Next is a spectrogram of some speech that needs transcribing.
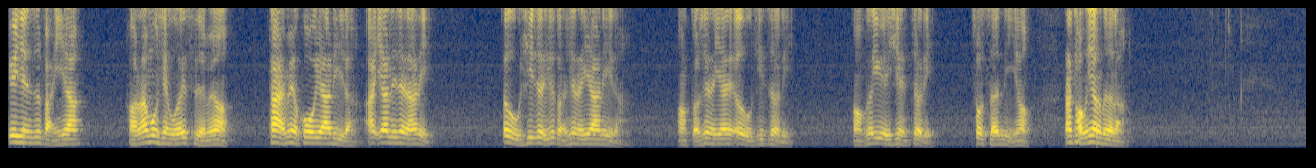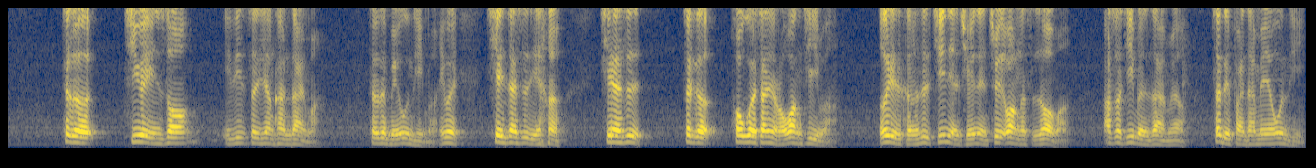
月线是反压。好，那目前为止有没有？它还没有过压力了啊？压力在哪里？二五七这里就短线的压力了，啊，短线的压力二五七这里，哦，跟月线这里做整理哦。那同样的了，这个七月营收一定正向看待嘛，对不对？没问题嘛，因为现在是怎样？现在是这个后贵三小的旺季嘛，而且可能是今年全年最旺的时候嘛。他说基本上有没有这里反弹没有问题，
